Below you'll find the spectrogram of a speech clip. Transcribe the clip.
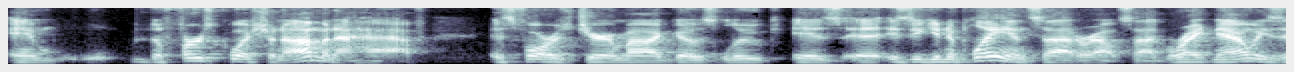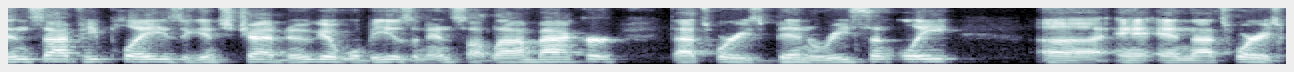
And the first question I'm going to have as far as Jeremiah goes, Luke, is uh, is he going to play inside or outside? Right now, he's inside. If he plays against Chattanooga, it will be as an inside linebacker. That's where he's been recently, uh, and, and, that's where he's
